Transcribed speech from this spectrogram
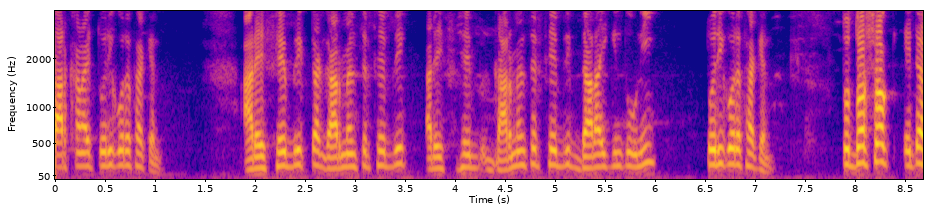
কারখানায় তৈরি করে থাকেন। আর এই ফেব্রিকটা গার্মেন্টসের ফেব্রিক আর এই গার্মেন্টসের ফেব্রিক দ্বারাই কিন্তু উনি তৈরি করে থাকেন। তো দর্শক, এটা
